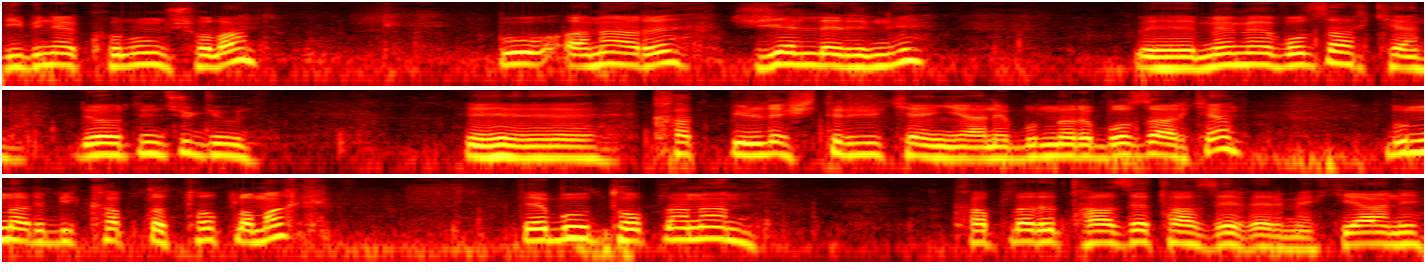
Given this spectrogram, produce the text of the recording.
dibine konulmuş olan bu ana arı jellerini e, meme bozarken dördüncü gün e, kat birleştirirken yani bunları bozarken bunları bir kapta toplamak ve bu toplanan kapları taze taze vermek. Yani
